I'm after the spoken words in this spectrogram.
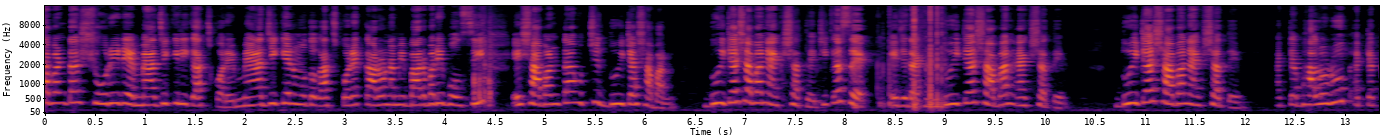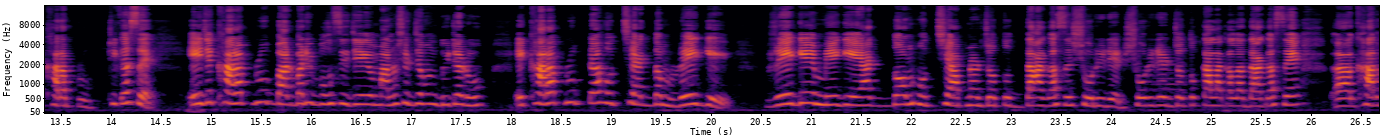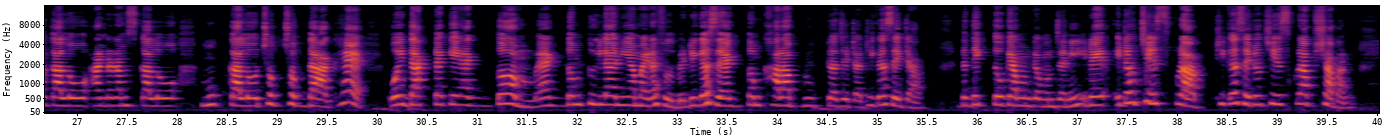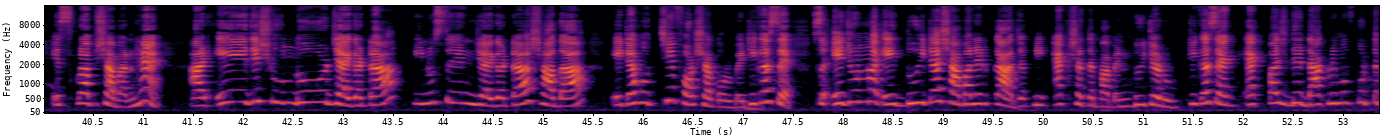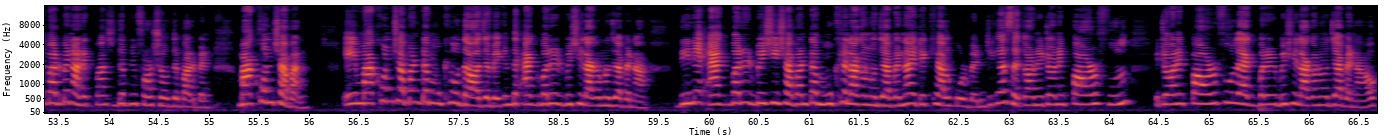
সাবানটা শরীরে ম্যাজিক্যালি কাজ করে ম্যাজিকের মতো কাজ করে। কারণ আমি বারবারই বলছি, এই সাবানটা হচ্ছে দুইটা সাবান। দুইটা সাবান একসাথে, ঠিক আছে? এই যে দেখেন, দুইটা সাবান একসাথে। দুইটা সাবান একসাথে। একটা ভালো রূপ, একটা খারাপ রূপ, ঠিক আছে? এই যে খারাপ রূপ বারবারই বলছি যে মানুষের যেমন দুইটা রূপ, এই খারাপ রূপটা হচ্ছে একদম রেগে রেগে মেগে একদম হচ্ছে আপনার যত দাগ আছে শরীরের শরীরের যত কালা কালা দাগ আছে ঘাড় কালো আন্ডারআর্মস কালো, মুখ কালো, ছোপ ছোপ দাগ হ্যাঁ? ওই দাগটাকে একদম একদম তুইলা নিয়ে মাইরা ফেলবে, ঠিক আছে? একদম খারাপ রূপটা যেটা, ঠিক আছে এটা? এটা দেখতেও কেমন কেমন জানি? এটা এটা হচ্ছে স্ক্রাব ঠিক আছে? এটা হচ্ছে স্ক্রাব সাবান স্ক্রাব সাবান হ্যাঁ? আর এই যে সুন্দর জায়গাটা ইনোসেন্ট জায়গাটা, সাদা এটা হচ্ছে ফর্সা করবে, ঠিক আছে? সো এই জন্য এই দুইটা সাবানের কাজ আপনি একসাথে পাবেন, দুইটা রূপ, ঠিক আছে? এক- পাশ দিয়ে দাগ রিমুভ করতে পারবেন, আরেক পাশ দিয়ে আপনি ফর্সা হতে পারবেন। মাখন সাবান, এই মাখন সাবানটা মুখেও দেওয়া যাবে, কিন্তু একবারের বেশি লাগানো যাবে না। দিনে একবারের বেশি সাবানটা মুখে লাগানো যাবে না, এটা খেয়াল করবেন, ঠিক আছে? কারণ এটা অনেক পাওয়ারফুল এটা অনেক পাওয়ারফুল একবারের বেশি লাগানো যাবে না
